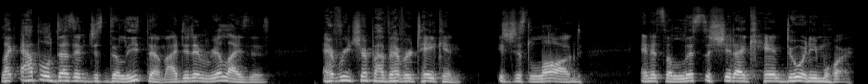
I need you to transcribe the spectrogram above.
like Apple doesn't just delete them. I didn't realize this. Every trip I've ever taken is just logged and it's a list of shit I can't do anymore.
